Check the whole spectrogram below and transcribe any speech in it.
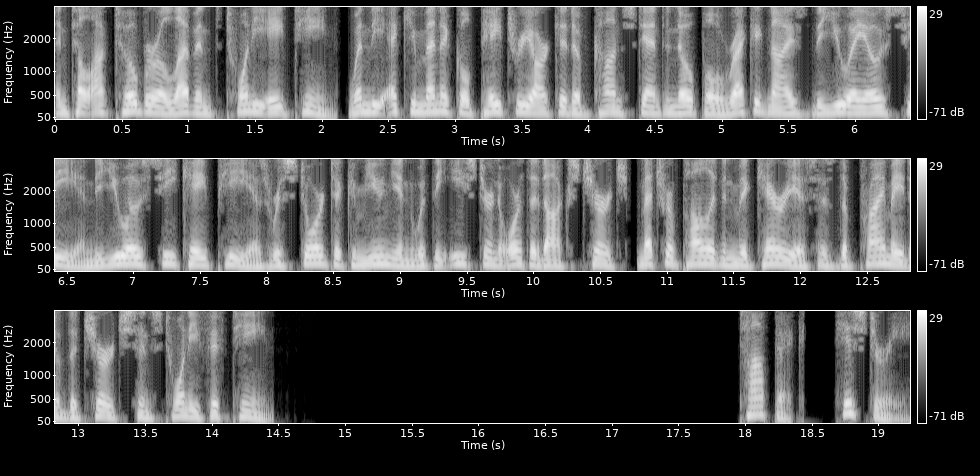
until October 11, 2018, when the Ecumenical Patriarchate of Constantinople recognized the UAOC and the UOCKP as restored to communion with the Eastern Orthodox Church. Metropolitan Macarius is the primate of the Church since 2015. History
